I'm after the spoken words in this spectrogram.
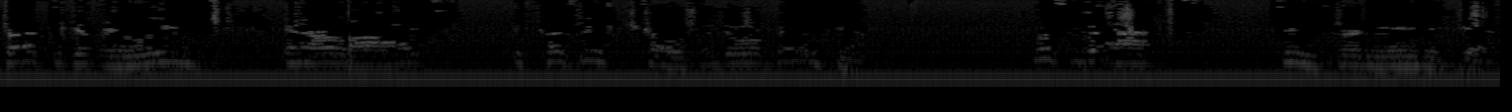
start to get released in our lives because we've chosen to obey Him. Listen to Acts 2.38 again.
